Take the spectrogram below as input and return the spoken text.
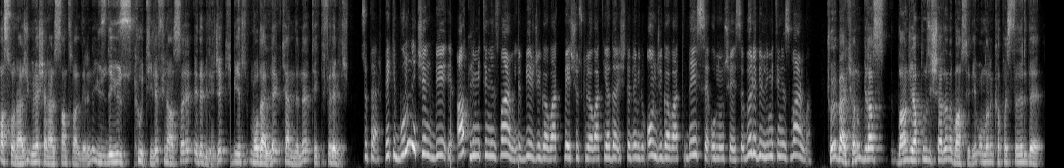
Astroenerji güneş enerji santrallerini %100 QT ile finanse edebilecek bir modelle kendilerine teklif verebilir. Süper. Peki bunun için bir alt limitiniz var mı? 1 gigawatt, 500 kilowatt ya da işte ne bileyim 10 gigawatt neyse onun şeysi. Böyle bir limitiniz var mı? Şöyle Berke Hanım biraz daha önce yaptığımız işlerden de bahsedeyim. Onların kapasiteleri de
